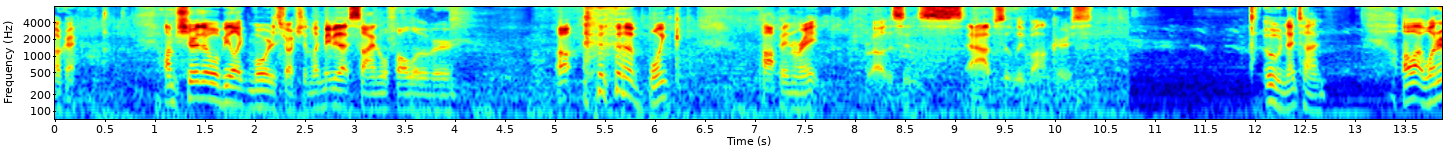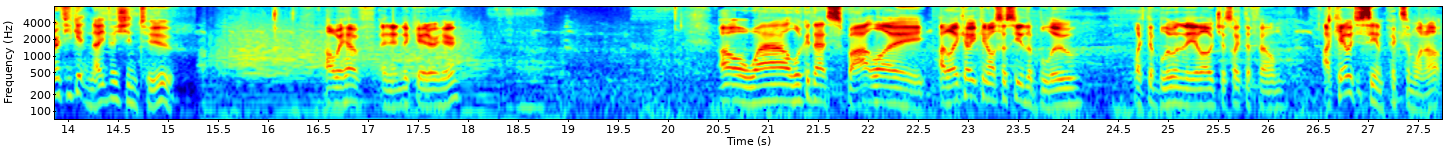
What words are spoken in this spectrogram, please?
Okay. I'm sure there will be like more destruction. Like maybe that sign will fall over. Oh, boink. Pop in right? Bro, this is absolutely bonkers. Ooh, nighttime. Oh, I wonder if you get night vision too. Oh, we have an indicator here. Oh, wow. Look at that spotlight. I like how you can also see the blue. Like the blue and the yellow, just like the film. I can't wait to see him pick someone up.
